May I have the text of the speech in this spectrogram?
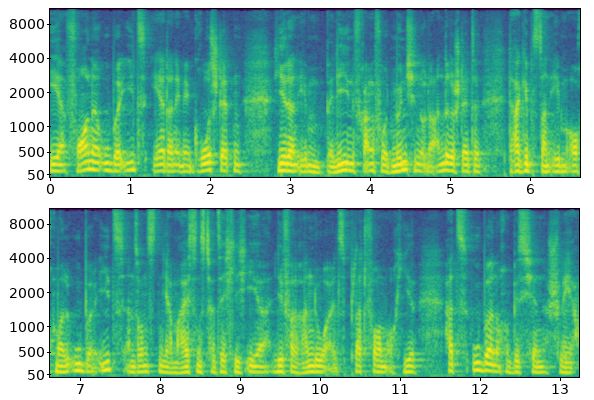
eher vorne Uber Eats, eher dann in den Großstädten, hier dann eben Berlin, Frankfurt, München oder andere Städte, da gibt es dann eben auch mal Uber Eats, ansonsten ja meistens tatsächlich eher Lieferando als Plattform, auch hier hat Uber noch ein bisschen schwer.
